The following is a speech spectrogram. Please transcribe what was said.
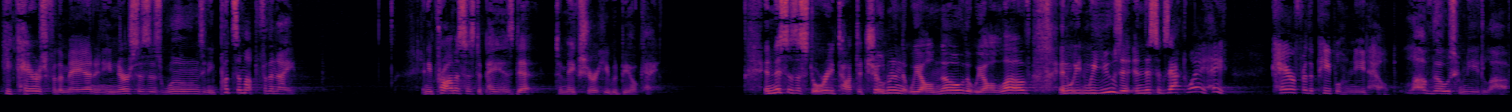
he cares for the man and he nurses his wounds and he puts him up for the night. And he promises to pay his debt to make sure he would be okay. And this is a story taught to children that we all know, that we all love, and we, we use it in this exact way. Hey, care for the people who need help, love those who need love.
